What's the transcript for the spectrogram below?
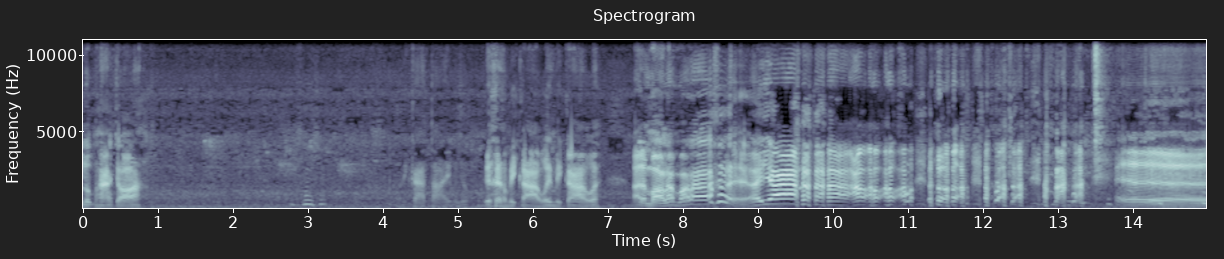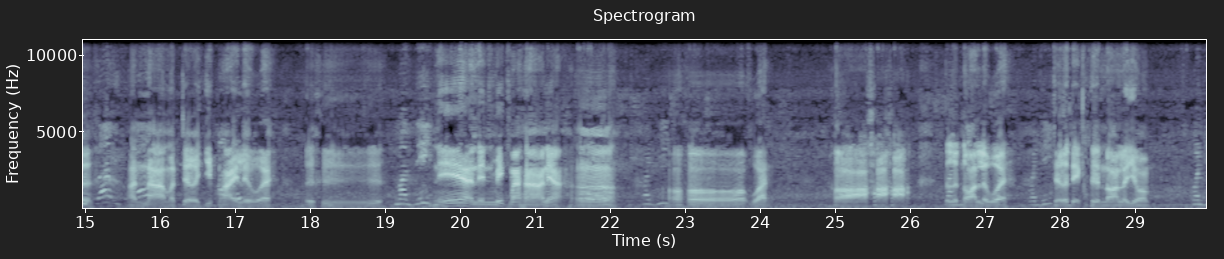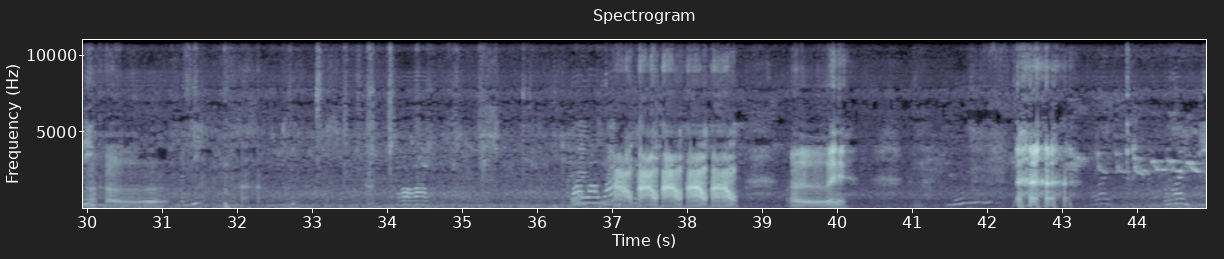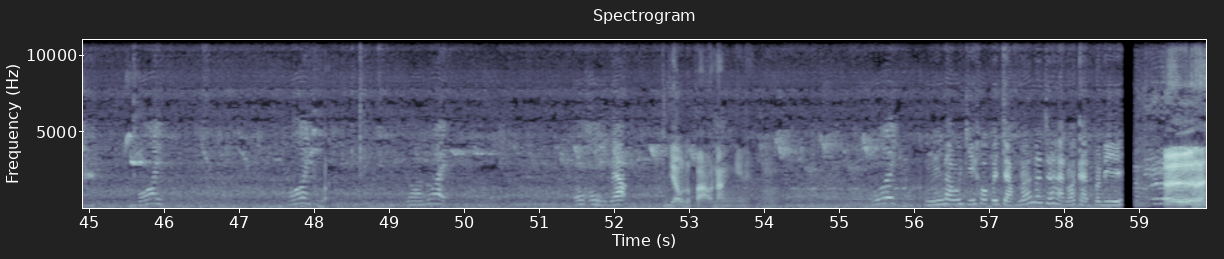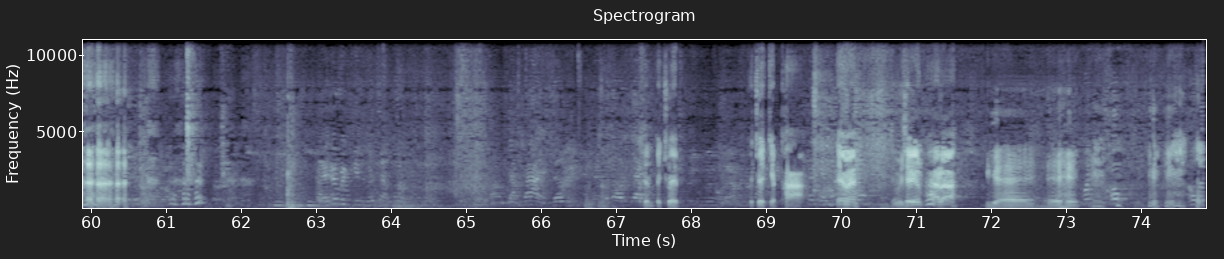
ลูกหาจอไม่กล้าตายมันอยู่ไม่กล้าเว้ย ไม่กล้าเว้ย อาละมองแล้วมองแล้วเฮ้ยไอ้ยาเอาเอาเอาเอาเอออันหน้ามาเจอยิบให้เลยเว้ยเออคือมาดิเนี่ยเน้นมิกมาหาเนี่ย เออมาดิโอ้โหอ้วันฮ่าฮ่าฮ่าตื่นนอนเลยเว้ยมาดิเจอเด็กตื่นนอนเลยโยมมาดิโอ้โห มาดิว้าวว้าวว้าวว้าว หาวหาวหาวหาวหาวเอ้ยโอ้ยโอ้ยโอ้ยนอนด้วยโอ้โหแล้วเยี่ยวหรือเปล่านั่งอย่างนี้เนี่ยอืมโอ้ยอืมถ้าเมื่อกี้เขาไปจับนะน่าจะหันมากัดพอดี เออ ขึ้นไปช่วย ไปช่วยเก็บผ้าใช่ไหมจะไปช่วยเก็บผ้าเหรอเย้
